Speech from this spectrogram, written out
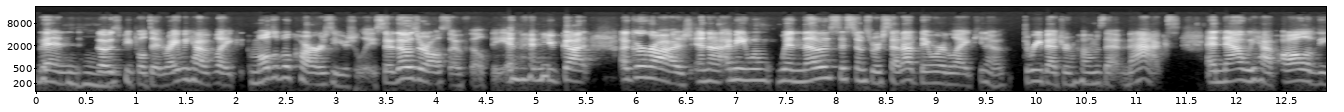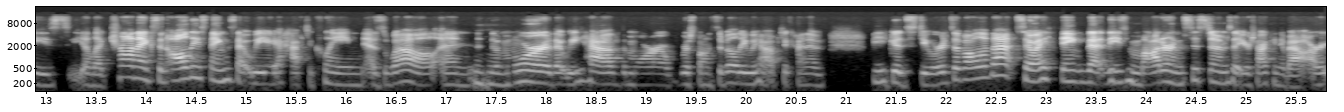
than mm-hmm. those people did, right? We have like multiple cars usually. So those are also filthy. And then you've got a garage. And uh, I mean, when, when those systems were set up, they were like, you know, three bedroom homes at max. And now we have all of these electronics and all these things that we have to clean as well. And mm-hmm. the more that we have, the more responsibility we have to kind of be good stewards of all of that. So I think that these modern systems that you're talking about are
